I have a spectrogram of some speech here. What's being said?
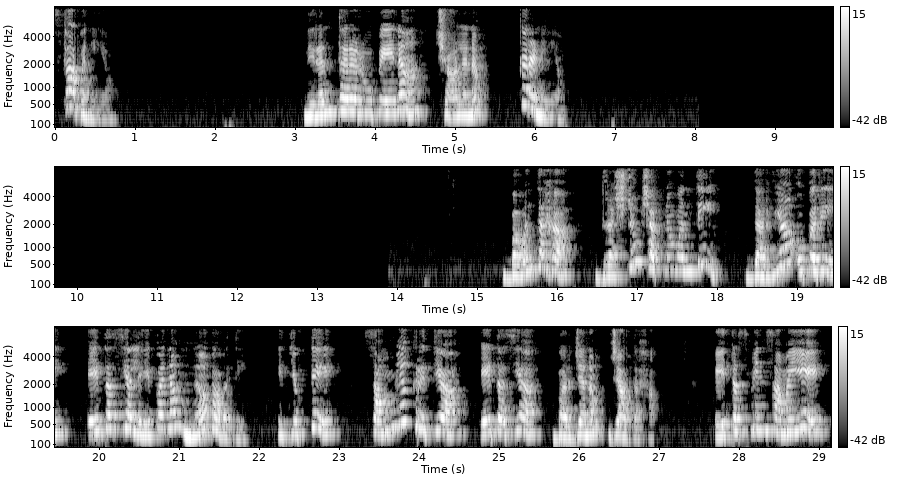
स्थापनीयम्। निरन्तररूपेण चालनं करणीयम्। भवन्तः द्रष्टुं शक्नुवन्ति दर्व्या उपरि एतस्य लेपनं न भवति इत्युक्ते सम्यक् रीत्या एतस्य भर्जनं जातः। एतस्मिन् समये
